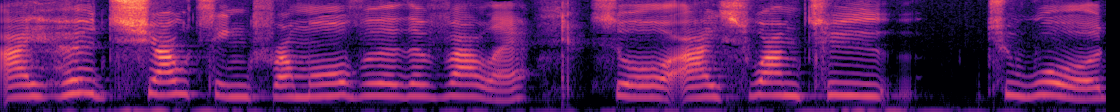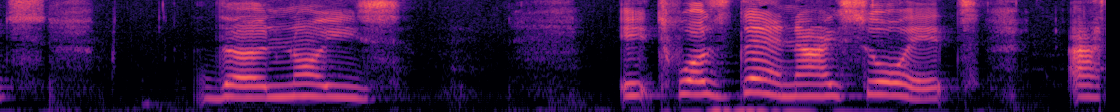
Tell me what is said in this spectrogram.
I heard shouting from over the valley, so I swam to towards the noise. It was then I saw it. A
